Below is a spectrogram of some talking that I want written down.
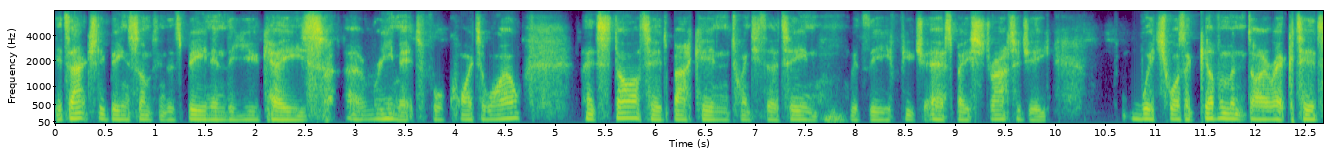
it's actually been something that's been in the UK's uh, remit for quite a while. It started back in 2013 with the Future Airspace Strategy, which was a government directed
